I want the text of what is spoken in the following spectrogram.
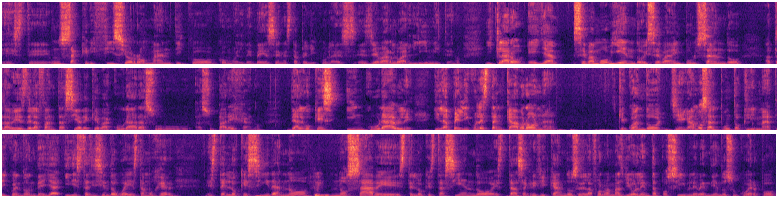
este, un sacrificio romántico como el de Bess en esta película, es, llevarlo al límite, ¿no? Y claro, ella se va moviendo y se va impulsando a través de la fantasía de que va a curar a su, a su pareja, ¿no? De algo que es incurable. Y la película es tan cabrona que cuando llegamos al punto climático en donde ella, y está diciendo, güey, esta mujer está enloquecida, no, no sabe este, lo que está haciendo, está sacrificándose de la forma más violenta posible, vendiendo su cuerpo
